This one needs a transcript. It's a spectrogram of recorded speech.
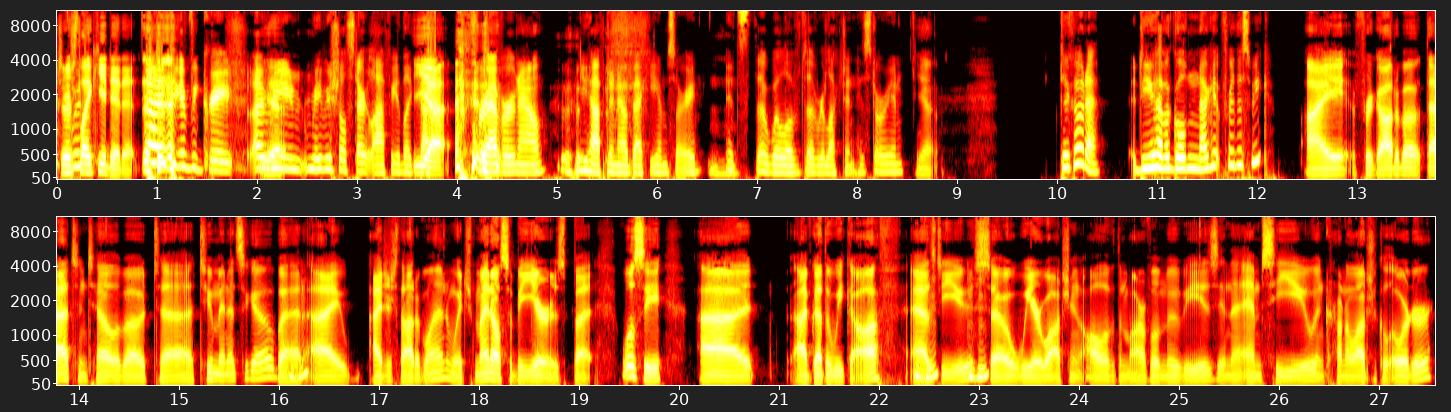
just like you did it. I think it'd be great. I Yeah. mean, maybe she'll start laughing like that yeah. forever now. You have to know, Becky. I'm sorry. Mhm. It's the will of the reluctant historian. Yeah. Dakota, do you have a golden nugget for this week? I forgot about that until about uh, two minutes ago, but Mhm. I I just thought of one, which might also be yours, but we'll see. Uh, I've got the week off, as Mhm. do you, Mhm. so we are watching all of the Marvel movies in the MCU in chronological order.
